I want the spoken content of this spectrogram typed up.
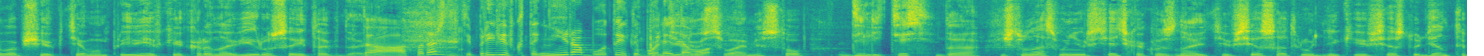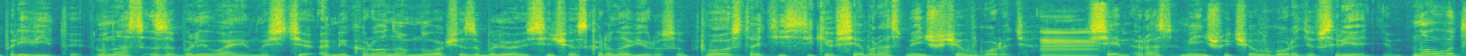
вообще к темам прививки, коронавируса и так далее. Так, подождите, прививка-то не работает, и более Поделюсь того... с вами, стоп. Делитесь. Да. Значит, у нас в университете, как вы знаете, все сотрудники и все студенты привиты. У нас заболеваемость омикроном, ну, вообще заболеваемость сейчас коронавирусом, по статистике, в 7 раз меньше, чем в городе. В 7 раз меньше, чем в городе в среднем. Ну, вот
